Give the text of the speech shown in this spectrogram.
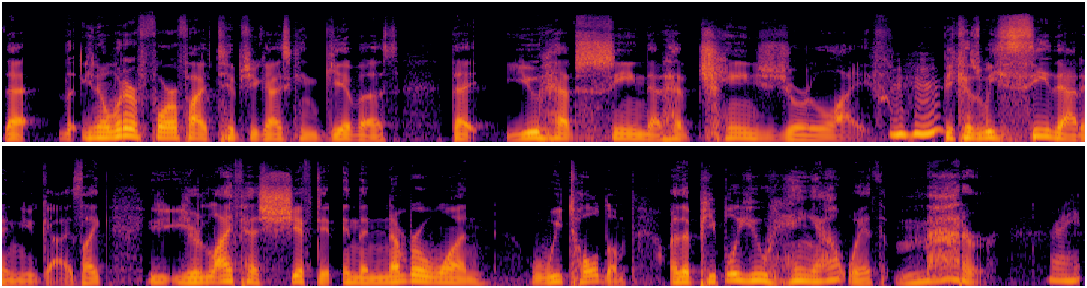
that you know? What are four or five tips you guys can give us that you have seen that have changed your life? Mm-hmm. Because we see that in you guys. Like your life has shifted. And the number one we told them are the people you hang out with matter. Right.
